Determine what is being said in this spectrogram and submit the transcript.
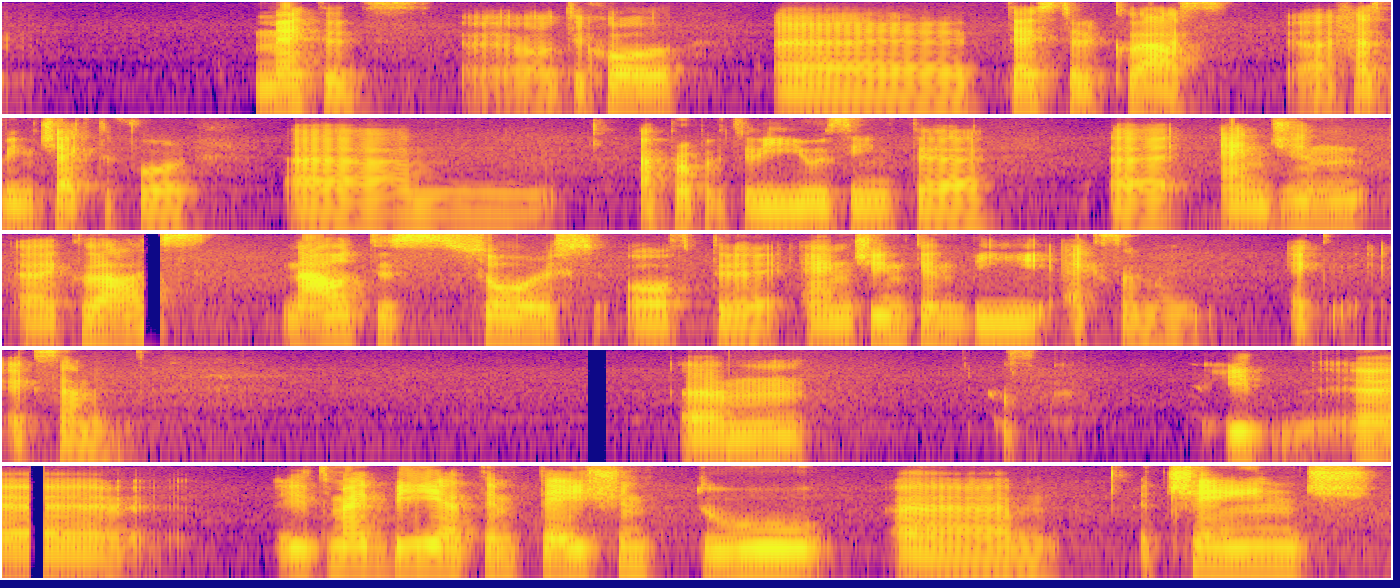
methods, uh, the whole tester class uh, has been checked for um, appropriately using the engine class, now the source of the engine can be examined. Ex examined um, it uh, it might be a temptation to um, change uh, uh,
